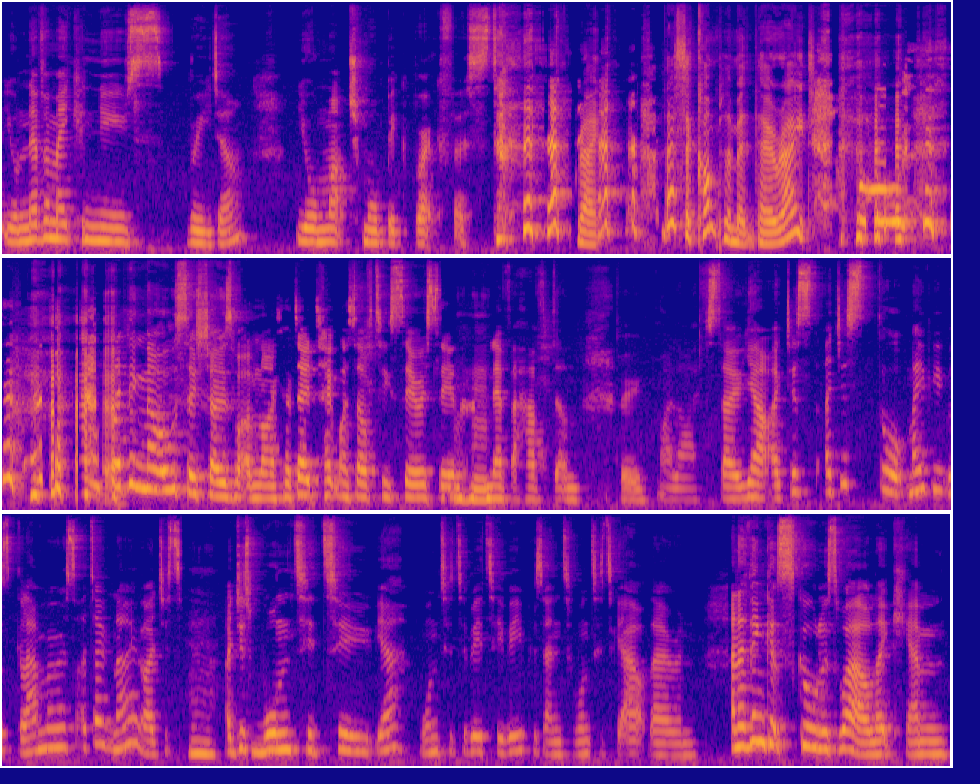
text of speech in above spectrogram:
you'll never make a news reader you're much more big breakfast. right. That's a compliment, though, right? I think that also shows what I'm like. I don't take myself too seriously and mm-hmm. never have done through my life. So yeah, I just I just thought maybe it was glamorous. I don't know. I just mm. I just wanted to yeah wanted to be a TV presenter, wanted to get out there and and I think at school as well. Like um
